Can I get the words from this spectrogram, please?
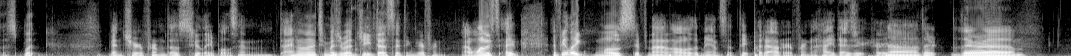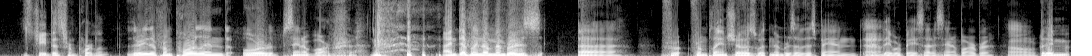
the split venture from those two labels. And I don't know too much about Jade Dust. I think they're from. I want to. I, I feel like most, if not all, of the bands that they put out are from the high desert. Or No, they're they're um is Jade Dust from Portland? they're either from Portland or Santa Barbara. I definitely know members uh fr- from playing shows with members of this band, Oh. and they were based out of Santa Barbara. Oh, okay. But they m-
